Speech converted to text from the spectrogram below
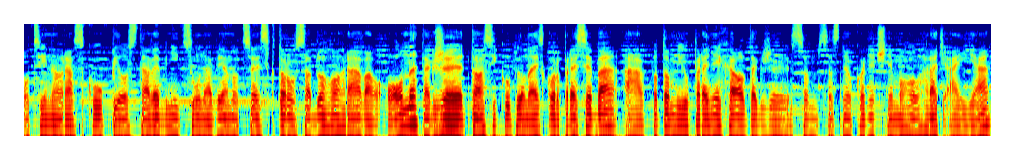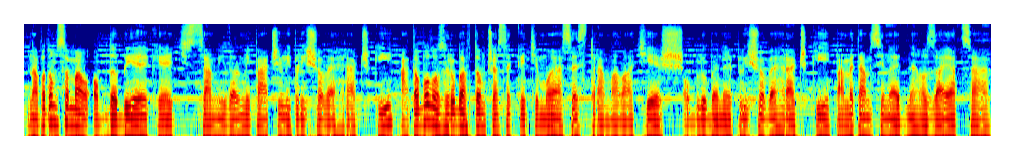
ocino raz kúpil stavebnicu na Vianoce, s ktorou sa dlho hrával on, takže to asi kúpil najskôr pre seba a potom ju prenechal, takže som sa s ňou konečne mohol hrať aj ja. No a potom som mal obdobie, keď sa mi veľmi páčili plišové hračky a to bolo zhruba v tom čase, keď moja sestra mala tiež obľúbené plišové hračky. Pamätám si na jedného zajaca,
